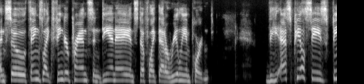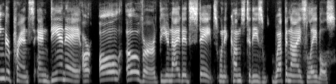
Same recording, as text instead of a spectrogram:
and so things like fingerprints and DNA and stuff like that are really important. The SPLC's fingerprints and DNA are all over the United States when it comes to these weaponized labels.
